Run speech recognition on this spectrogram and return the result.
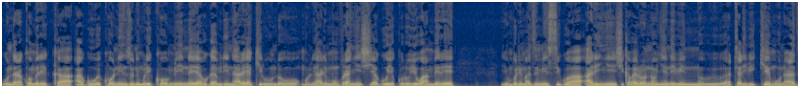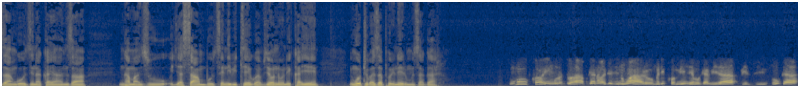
undi arakomereka aguwe ko n'inzu ni muri komine ya bugabira intara ya kirundo muri hari mu mvura nyinshi yaguye kuri uyu wa mbere iyo mvura imaze iminsi igwa ari nyinshi ikaba yarononye n'ibintu atari bike mu ntara za ngozi na kayanza nk'amazu yasambutse n’ibitegwa byononekaye inkuru tubaza polineri muzagara nk'uko inkuru duhabwa n'abagize intwaro muri komine bugabira bizivuga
